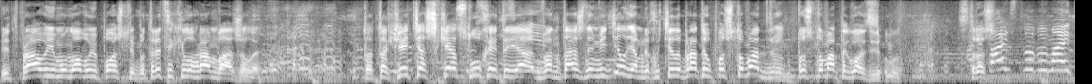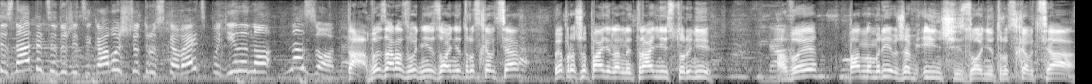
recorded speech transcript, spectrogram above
Відправив йому новою поштою, бо 30 кілограм важили. Та таке тяжке, слухайте, я вантажним відділенням не хотіли брати в поштомат, поштомат такого зігнув. Страш... Панство, ви маєте знати, це дуже цікаво, що Трускавець поділено на зони. Так, ви зараз в одній зоні Трускавця. Ви, прошу пані, на нейтральній стороні. А ви, пан Марія, вже в іншій зоні Трускавця.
